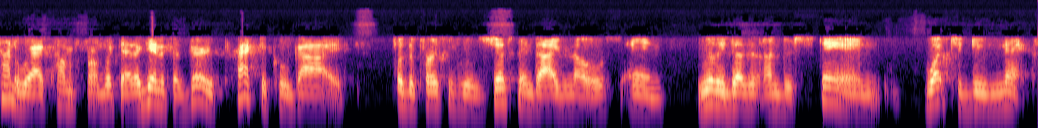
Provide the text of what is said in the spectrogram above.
kind of where I come from with that. Again, it's a very practical guide for the person who has just been diagnosed and really doesn't understand what to do next.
